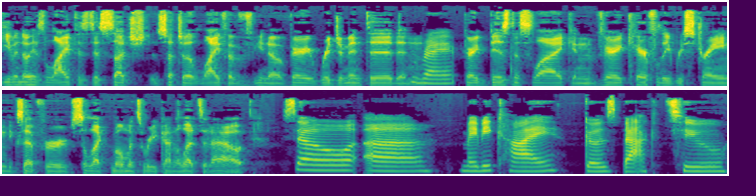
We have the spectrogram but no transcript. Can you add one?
even though his life is just such such a life of you know very regimented and Right. very businesslike and very carefully restrained, except for select moments where he kind of lets it out. So uh maybe Kai goes back to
